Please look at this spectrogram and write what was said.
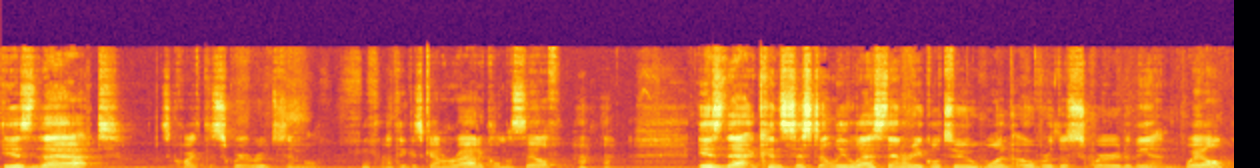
is that, it's quite the square root symbol. I think it's kind of radical myself. is that consistently less than or equal to 1 over the square root of n? Well,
